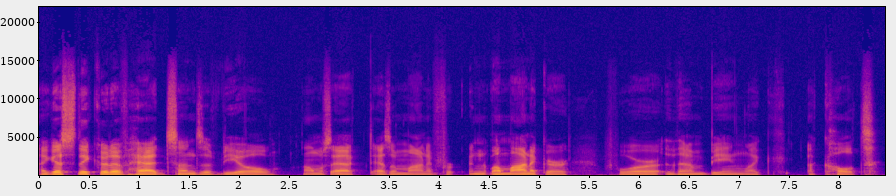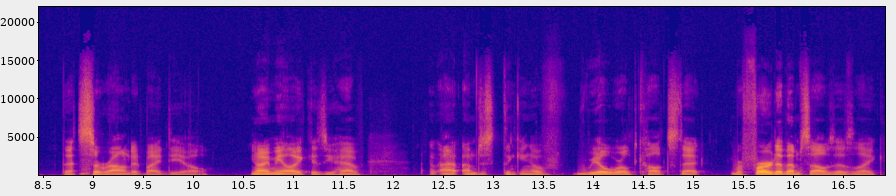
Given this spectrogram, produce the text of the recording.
I guess they could have had Sons of Dio almost act as a moniker, a moniker for them being like a cult that's surrounded by Dio. You know what I mean? Like, as you have, I, I'm just thinking of real world cults that refer to themselves as like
